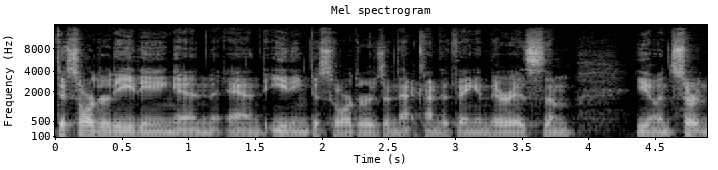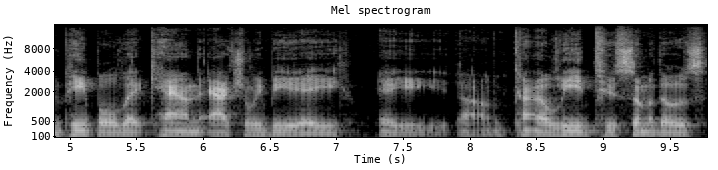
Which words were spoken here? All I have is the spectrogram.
disordered eating and and eating disorders and that kind of thing. And there is some you know in certain people that can actually be a a um, kind of lead to some of those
